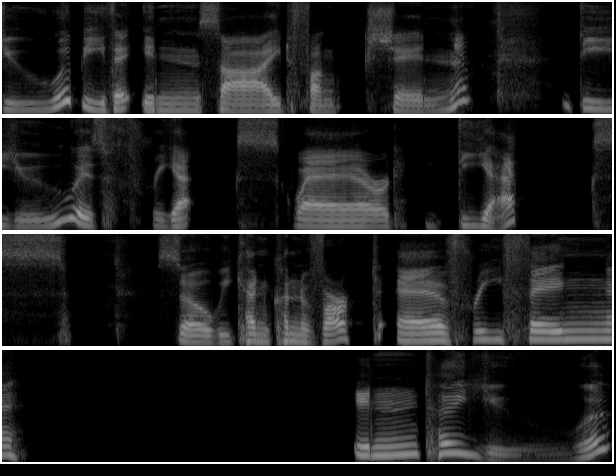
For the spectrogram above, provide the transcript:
u be the inside function. du is 3x squared dx. So we can convert everything into u.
